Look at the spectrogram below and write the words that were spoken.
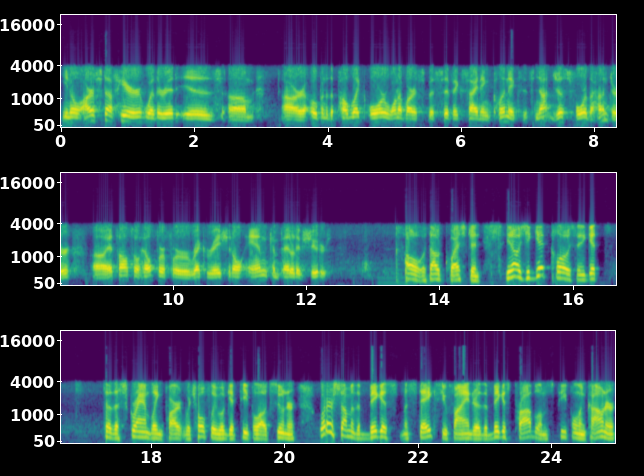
you know, our stuff here, whether it is um, our open to the public or one of our specific sighting clinics, it's not just for the hunter, uh, it's also helpful for recreational and competitive shooters. Oh, without question. You know, as you get close and you get to the scrambling part, which hopefully will get people out sooner, what are some of the biggest mistakes you find or the biggest problems people encounter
